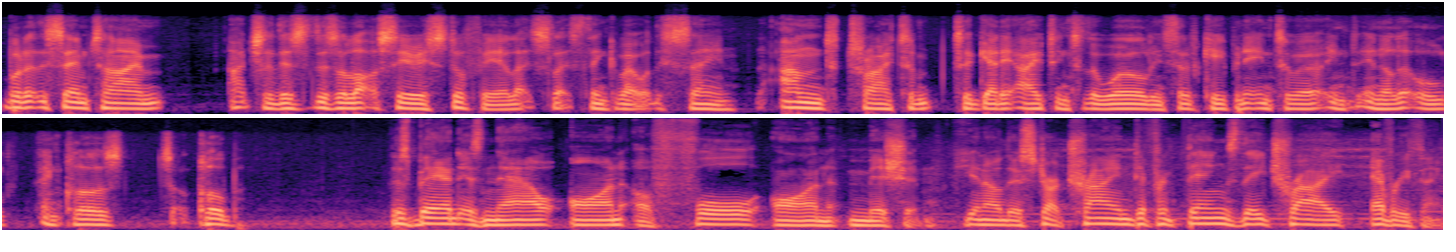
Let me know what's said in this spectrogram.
but at the same time, actually, there's there's a lot of serious stuff here. Let's let's think about what this is saying and try to to get it out into the world instead of keeping it into a in, in a little enclosed sort of club. This band is now on a full on mission. You know, they start trying different things, they try everything.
